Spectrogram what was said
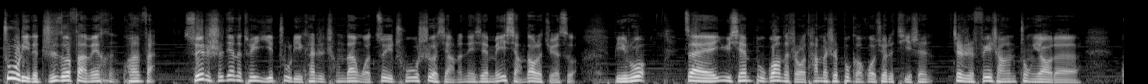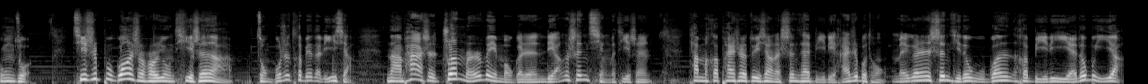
助理的职责范围很宽泛，随着时间的推移，助理开始承担我最初设想的那些没想到的角色，比如在预先布光的时候，他们是不可或缺的替身，这是非常重要的工作。其实布光时候用替身啊。总不是特别的理想，哪怕是专门为某个人量身请的替身，他们和拍摄对象的身材比例还是不同，每个人身体的五官和比例也都不一样，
